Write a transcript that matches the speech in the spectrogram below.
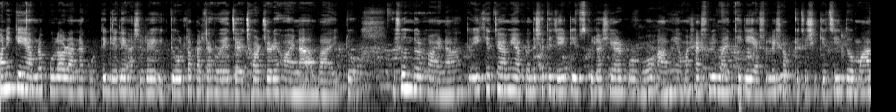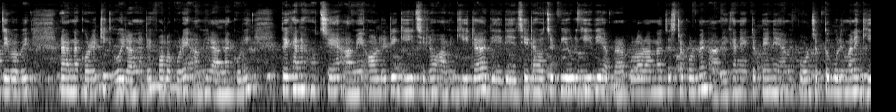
অনেকেই আমরা পোলাও রান্না করতে গেলে আসলে একটু উল্টাপাল্টা হয়ে যায়, ঝরঝরে হয় না বা একটু সুন্দর হয় না। তো এই ক্ষেত্রে আমি আপনাদের সাথে যে টিপসগুলো শেয়ার করব, আমি আমার শাশুড়ি মায়ের থেকেই আসলে সব কিছু শিখেছি। তো মা যেভাবে রান্না করে, ঠিক ওই রান্নাটাই ফলো করে আমি রান্না করি। তো এখানে হচ্ছে আমি অলরেডি ঘি ছিল, আমি ঘিটা দিয়ে দিয়েছি। এটা হচ্ছে পিওর ঘি দিয়ে আপনারা পোলাও রান্নার চেষ্টা করবেন। আর এখানে একটা প্যানে আমি পর্যাপ্ত পরিমাণে ঘি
